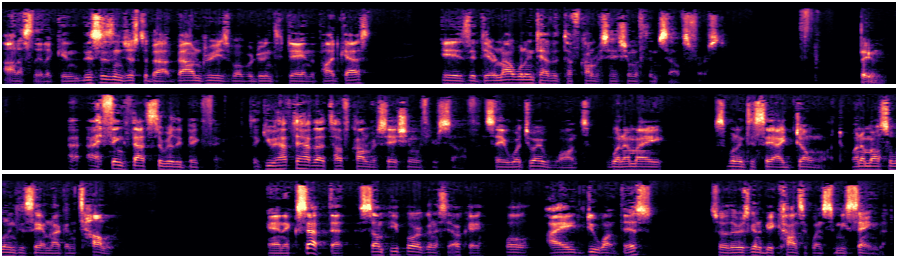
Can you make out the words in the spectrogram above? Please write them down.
honestly, like and this isn't just about boundaries, what we're doing today in the podcast is that they're not willing to have the tough conversation with themselves first. Boom. I, I think that's the really big thing. It's like you have to have that tough conversation with yourself and say, what do I want? What am I willing to say I don't want? What am I also willing to say I'm not going to tolerate? And accept that some people are going to say, okay, well, I do want this. So there's going to be a consequence to me saying that.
